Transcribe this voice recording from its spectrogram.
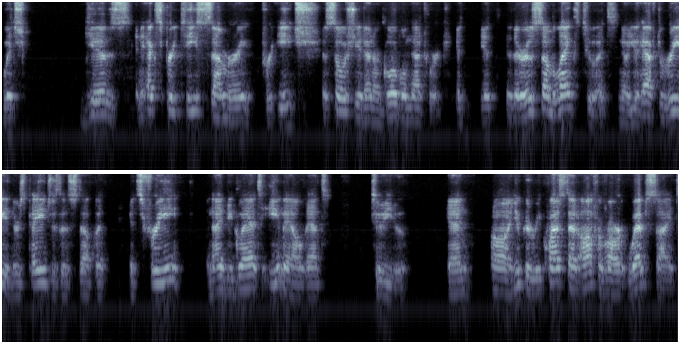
which gives an expertise summary for each associate in our global network. It, it, there is some length to it. You know, you have to read. There's pages of stuff, but it's free, and I'd be glad to email that to you. And uh, you could request that off of our website.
